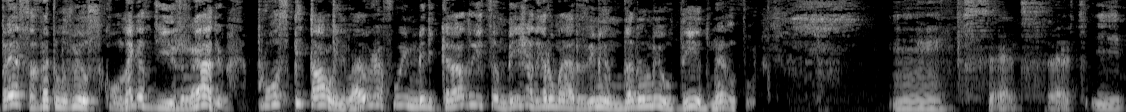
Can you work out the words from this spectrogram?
pressas, né, pelos meus colegas de rádio, pro hospital. E lá eu já fui medicado e também já deram uma remendada no meu dedo, né, doutor? Hum, certo, certo. E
